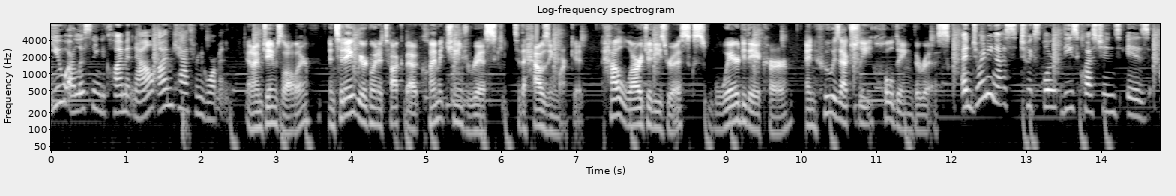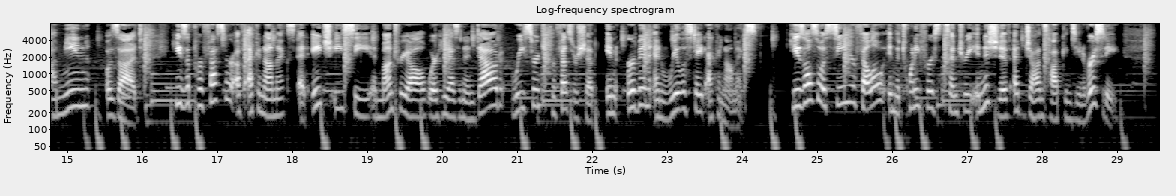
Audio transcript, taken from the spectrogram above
You are listening to Climate Now. I'm Katherine Gorman. And I'm James Lawler. And today we are going to talk about climate change risk to the housing market. How large are these risks? Where do they occur? And who is actually holding the risk? And joining us to explore these questions is Amin Ouazad. He's a professor of economics at HEC in Montreal, where he has an endowed research professorship in urban and real estate economics. He is also a senior fellow in the 21st Century Initiative at Johns Hopkins University.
